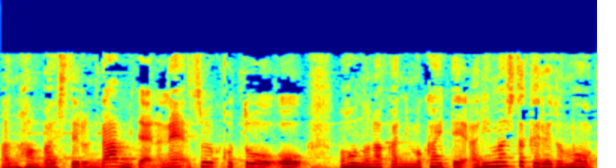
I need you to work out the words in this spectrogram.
あの販売してるんだみたいなねそういうことを本の中にも書いてありましたけれども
